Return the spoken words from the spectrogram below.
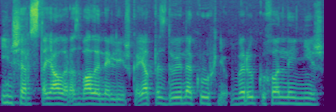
інше стояло розвалене ліжко. Я пиздую на кухню, беру кухонний ніж,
